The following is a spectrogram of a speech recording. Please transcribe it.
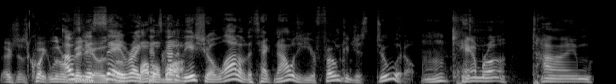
There's just quick little I was videos. going to say, right, blah, that's blah, kind of the issue. A lot of the technology, your phone can just do it all. Camera, time,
